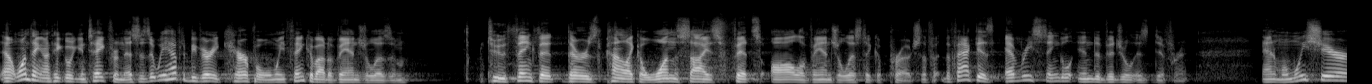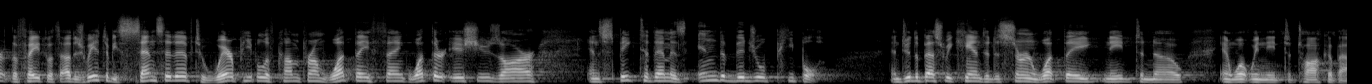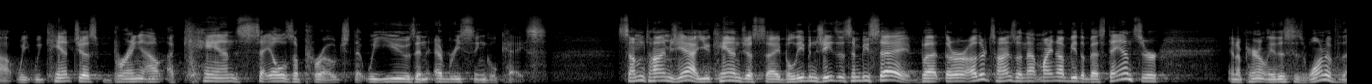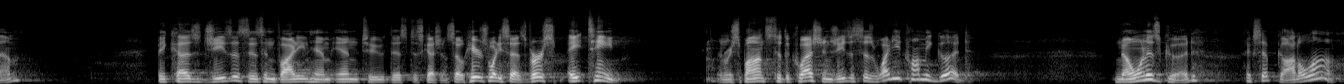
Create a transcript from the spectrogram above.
Now, one thing I think we can take from this is that we have to be very careful when we think about evangelism to think that there's kind of like a one size fits all evangelistic approach. The, f- the fact is, every single individual is different. And when we share the faith with others, we have to be sensitive to where people have come from, what they think, what their issues are, and speak to them as individual people and do the best we can to discern what they need to know and what we need to talk about. We, we can't just bring out a canned sales approach that we use in every single case. Sometimes, yeah, you can just say, believe in Jesus and be saved. But there are other times when that might not be the best answer. And apparently, this is one of them because Jesus is inviting him into this discussion. So here's what he says, verse 18. In response to the question, Jesus says, Why do you call me good? No one is good except God alone.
